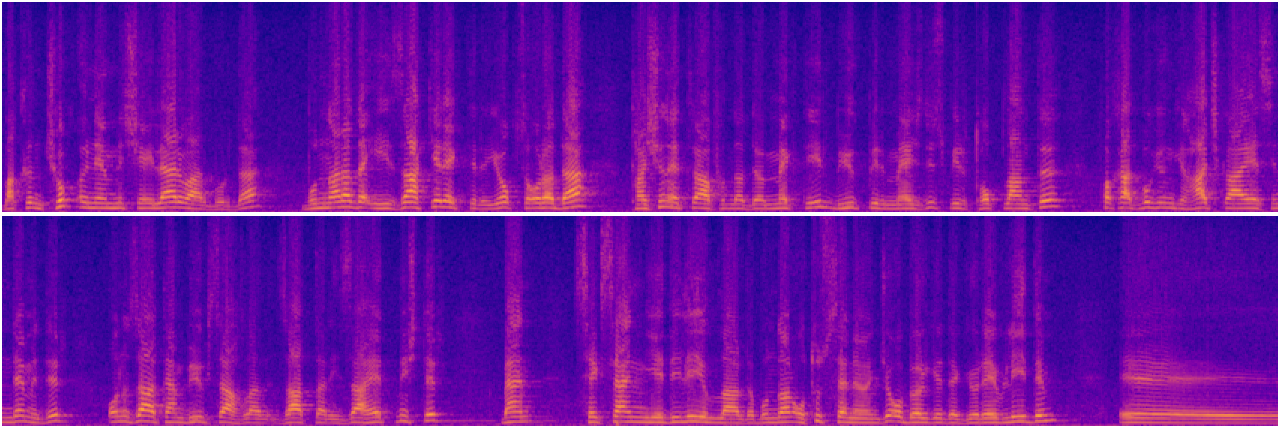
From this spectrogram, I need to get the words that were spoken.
Bakın çok önemli şeyler var burada. Bunlara da izah gerektirir. Yoksa orada taşın etrafında dönmek değil, büyük bir meclis, bir toplantı. Fakat bugünkü haç gayesinde midir? Onu zaten büyük zatlar, zatlar izah etmiştir. Ben 87'li yıllarda, bundan 30 sene önce o bölgede görevliydim. Ee,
